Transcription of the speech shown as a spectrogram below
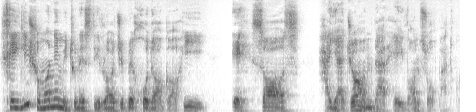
خیلی شما نمی‌تونستی راجع به خداگاهی احساس هیجان در حیوان صحبت کنی.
